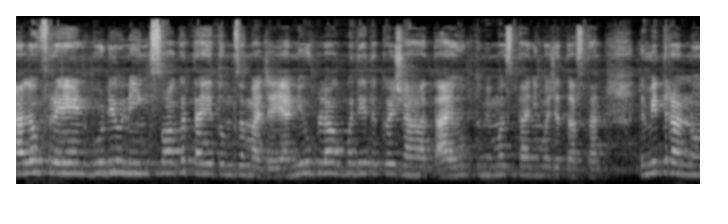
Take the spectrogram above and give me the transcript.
हॅलो फ्रेंड गुड इव्हनिंग स्वागत आहे तुमचं माझ्या या न्यू ब्लॉगमध्ये तर कशा आहात? आय होप तुम्ही मस्त आणि मजेत असताल. तर मित्रांनो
